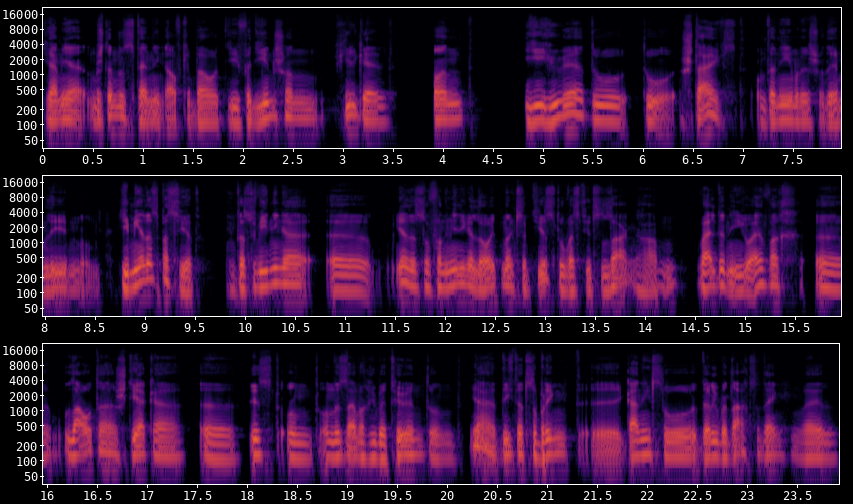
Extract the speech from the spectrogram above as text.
Die haben ja ein bestimmtes Standing aufgebaut, die verdienen schon viel Geld. Und je höher du, du steigst, unternehmerisch oder im Leben und je mehr das passiert, desto weniger, äh, ja, desto von weniger Leuten akzeptierst du, was die zu sagen haben, weil dein Ego einfach äh, lauter, stärker äh, ist und, und es einfach übertönt und ja, dich dazu bringt, äh, gar nicht so darüber nachzudenken, weil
